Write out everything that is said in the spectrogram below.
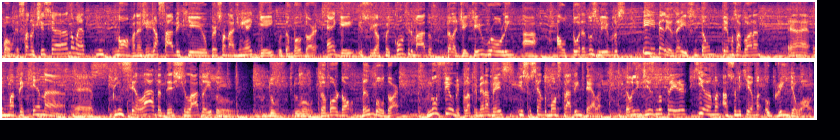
Bom, essa notícia não é nova, né? A gente já sabe que o personagem é gay, o Dumbledore é gay, isso já foi confirmado pela J.K. Rowling, a autora dos livros. E beleza, é isso. Então temos agora é, uma pequena é, pincelada deste lado aí do, do, do Dumbledore, Dumbledore no filme, pela primeira vez, isso sendo mostrado em tela. Então ele diz no trailer que ama, assume que ama o Grindelwald.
